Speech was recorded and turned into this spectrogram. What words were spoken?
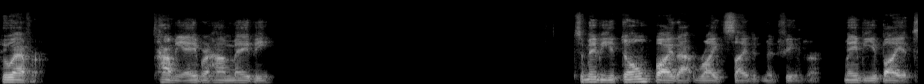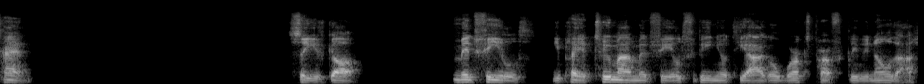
whoever. Tammy Abraham, maybe. So maybe you don't buy that right sided midfielder. Maybe you buy a 10. So you've got midfield, you play a two man midfield. Fabinho, Thiago works perfectly. We know that.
